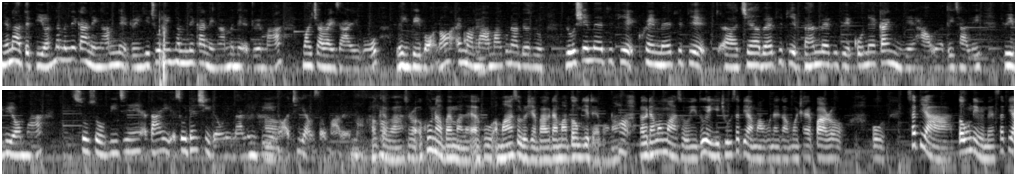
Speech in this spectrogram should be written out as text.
မျက်နှာတစ်ပြီးတော့2မိနစ်ကနေ5မိနစ်အတွင်းရေချိုးပြီး2မိနစ်ကနေ5မိနစ်အတွင်းမှာ moisturizer တွေကိုလိမ့်ပေးပေါ့နော်အဲ့မှာမှအမကနာပြောသလို lotion ပဲဖြစ်ဖြစ် cream ပဲဖြစ်ဖြစ်အာ gel ပဲဖြစ်ဖြစ် balm ပဲဖြစ်ဖြစ်ကိုယ်နဲ့ကိုက်ညီတဲ့ဟာကိုတော့တေချာလေးရွေးပြီးတော့မှဒီ ဆိုဆိုပြီးချင်းအသားကြီးအစိုးတက်ရှိတုံးလေးမှာလိမ့်ပြီးရင်တော့အထီရောက်ဆုံးပါပဲမှာဟုတ်ကဲ့ပါဆိုတော့အခုနောက်ပိုင်းမှာလည်းအခုအမားဆိုလို့ရှိရင်ဘာဒါမှသုံးပြတယ်ပေါ့နော်ဟုတ်ဘာဒါမှမှာဆိုရင်သူ့ရဲ့ရေချိုးဆက်ပြမှာကိုနဲ့က moisturizer ပါတော့ဟိုဆက်ပြသုံးနေပေမဲ့ဆက်ပြ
